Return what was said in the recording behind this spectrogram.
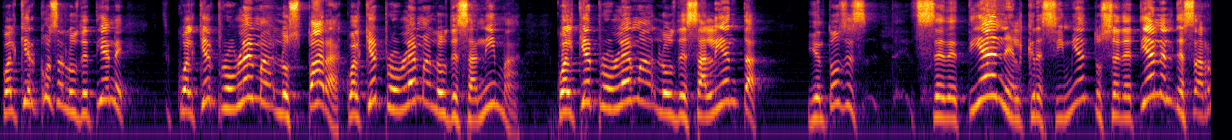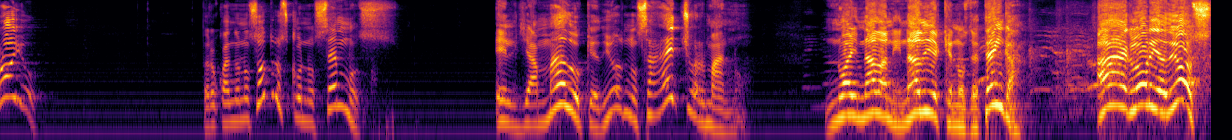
Cualquier cosa los detiene. Cualquier problema los para, cualquier problema los desanima, cualquier problema los desalienta. Y entonces se detiene el crecimiento, se detiene el desarrollo. Pero cuando nosotros conocemos el llamado que Dios nos ha hecho, hermano, no hay nada ni nadie que nos detenga. Ah, gloria a Dios.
